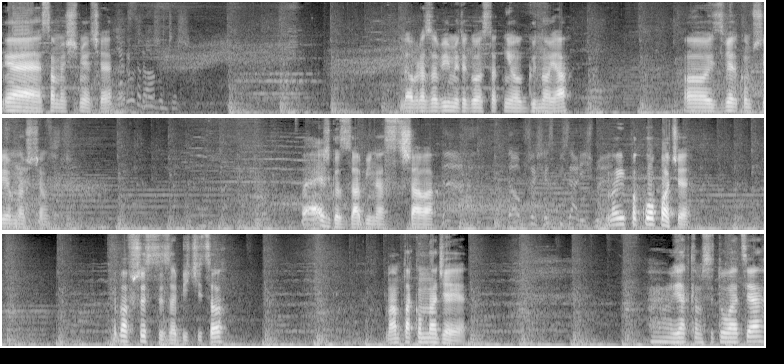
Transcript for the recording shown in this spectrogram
Nie, same śmiecie. Dobra, zabijmy tego ostatniego gnoja. Oj, z wielką przyjemnością. Weź go zabij na strzała. Dobrze się spisaliśmy. No i po kłopocie. Chyba wszyscy zabici, co? Mam taką nadzieję. Jak tam sytuacja?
